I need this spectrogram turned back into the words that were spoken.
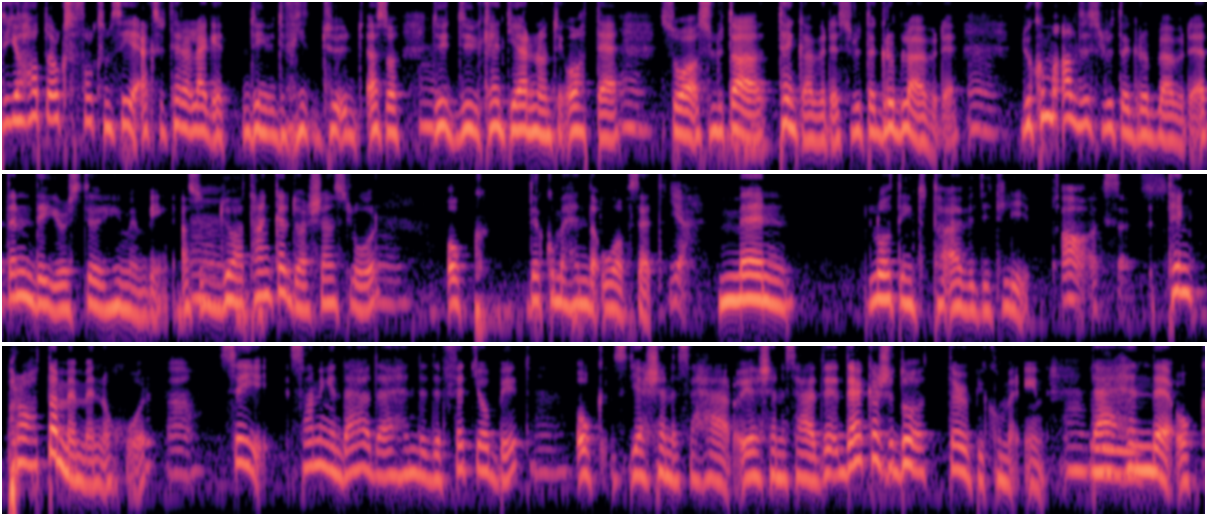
jag hatar också folk som säger acceptera läget, det, det, finns- du, alltså, du, du kan inte göra någonting åt det, Mm. så sluta tänka över det, sluta grubbla över det. Mm. Du kommer aldrig sluta grubbla över det, at the end of the day you're still a human being. Alltså, Mm. Du har tankar, du har känslor Mm. och det kommer hända oavsett. Ja. Men låt det inte ta över ditt liv. Ja, exakt. Tänk, prata med människor, Ja. säg sanningen, det här, det här hände, det är fett jobbigt Mm. och jag känner så här och jag känner så här. Det, det är kanske då therapy kommer in. Mm. Det här Mm. hände och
